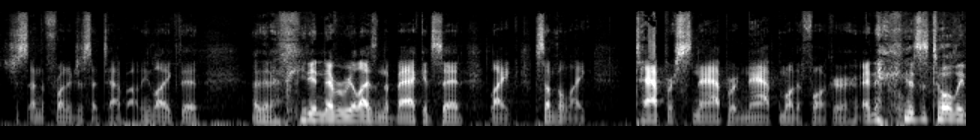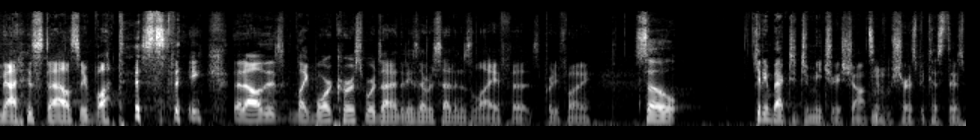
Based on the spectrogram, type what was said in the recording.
just on the front it just said tap out. And he liked it, and then I think he didn't never realize in the back it said like something like tap or snap or nap, motherfucker. And this is totally not his style. So he bought this thing that all this like more curse words on it than he's ever said in his life. Uh, It's pretty funny. So, getting back to Demetrius Johnson. I'm sure it's because there's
